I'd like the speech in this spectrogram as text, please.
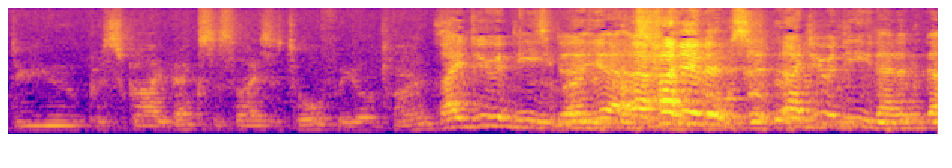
Do you prescribe exercise at all for your clients? I do indeed. Uh, yeah, I do indeed. And uh,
